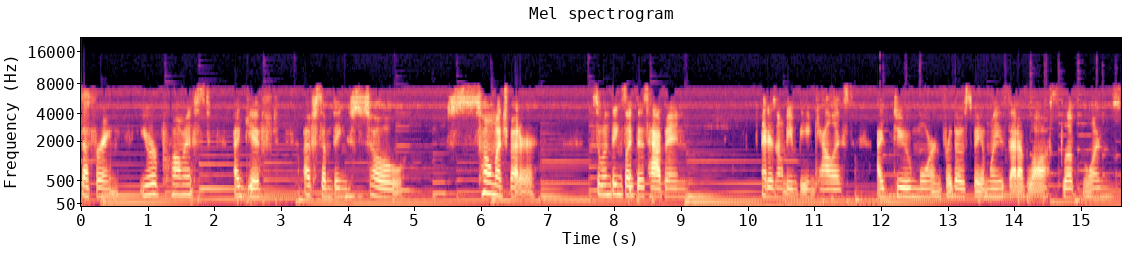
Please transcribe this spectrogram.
suffering. You're promised a gift of something so, so much better so when things like this happen, it is not me being callous. I do mourn for those families that have lost loved ones.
